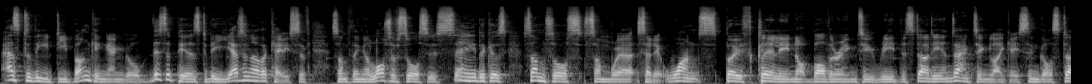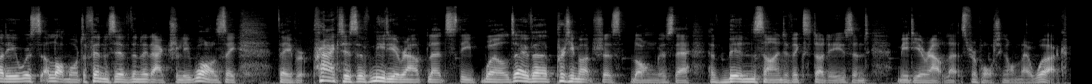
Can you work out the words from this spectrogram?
As to the debunking angle, this appears to be yet another case of something a lot of sources say because some source somewhere said it once, both clearly not bothering to read the study and acting like a single study was a lot more definitive than it actually was, a favorite practice of media outlets the world over, pretty much as long as there have been scientific studies and media outlets reporting on their work.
